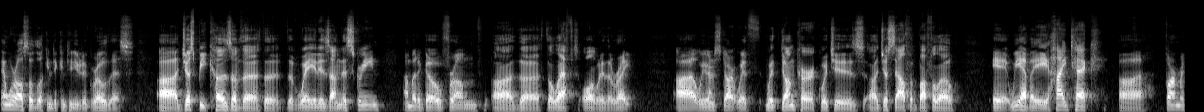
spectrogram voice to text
and we're also looking to continue to grow this. Uh, just because of the, the, the, way it is on this screen, I'm going to go from uh, the, the left all the way to the right. Uh, we're going to start with, with Dunkirk, which is uh, just south of Buffalo. It, we have a high-tech pharma,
